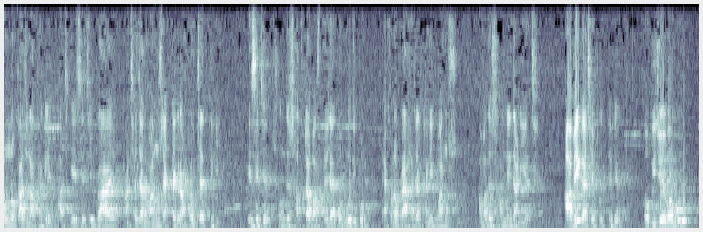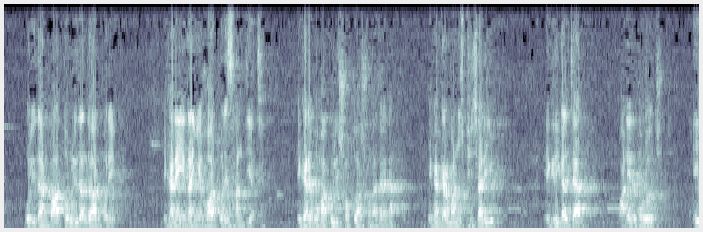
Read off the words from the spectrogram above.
অন্য কাজ না থাকলে আজকে এসেছি, প্রায় পাঁচ হাজার মানুষ একটা গ্রাম পঞ্চায়েত থেকে এসেছে। সন্ধ্যে সাতটা বাজতে যায়, তবুও দেখুন, এখনও প্রায় হাজারখানিক মানুষ আমাদের সামনেই দাঁড়িয়ে আছে। আবেগ আছে প্রত্যেকে ও বিজয়বাবু বলিদান, বা আত্মবলিদান দেওয়ার পরে, এখানে এনআইএ হওয়ার পরে শান্তি আছে। এখানে বোমাগুলির শব্দ আর শোনা যায় না। এখানকার মানুষ ফিশারি, এগ্রিকালচার, পানের বরজ, এই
